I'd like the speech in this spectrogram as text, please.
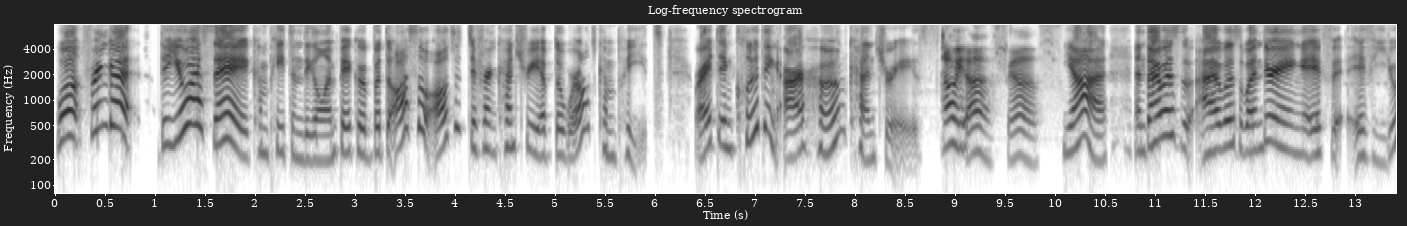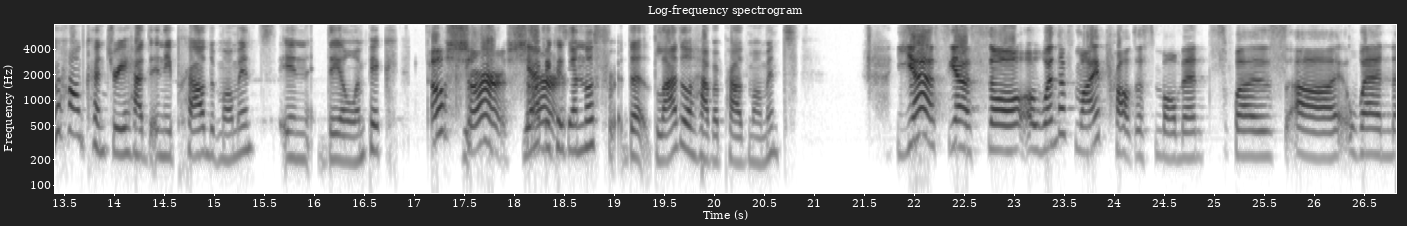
well, Fringa, the USA compete in the Olympic, uh, but also all the different country of the world compete, right? Including our home countries. oh yes, yes. Yeah, and I was I was wondering if if your home country had any proud moments in the Olympic. Oh sure, sure. Yeah, because I know Lad will have a proud moment. Yes, yes. So uh, one of my proudest moments was uh, when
